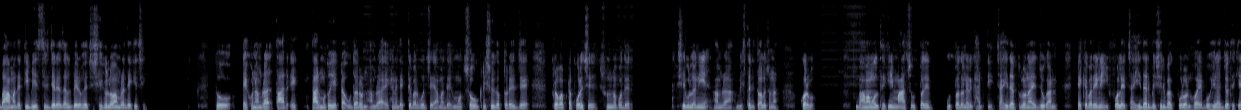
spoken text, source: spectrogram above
বা আমাদের টিবিএসসির যে রেজাল্ট বের হয়েছে সেগুলো আমরা দেখেছি। তো এখন আমরা তার এক, তার মতোই একটা উদাহরণ আমরা এখানে দেখতে পারব যে আমাদের মৎস্য ও কৃষি দপ্তরে যে প্রভাবটা পড়েছে শূন্য পদের, সেগুলো নিয়ে আমরা বিস্তারিত আলোচনা করব। বাম আমল থেকেই মাছ উৎপাদিত, উৎপাদনের ঘাটতি, চাহিদার তুলনায় যোগান একেবারে নেই। ফলে চাহিদার বেশিরভাগ পূরণ হয় বহিরাজ্য থেকে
